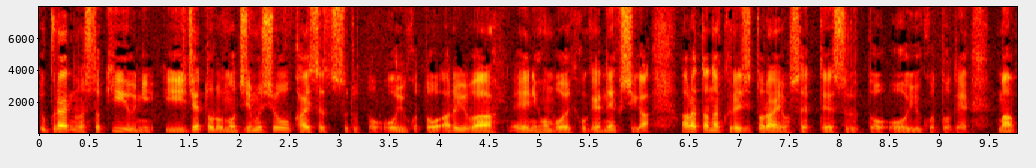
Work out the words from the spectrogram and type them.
ウクライナの首都キーウにジェトロの事務所を開設するということあるいは日本貿易保険ネクシが新たなクレジットラインを設定するということで、まあ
